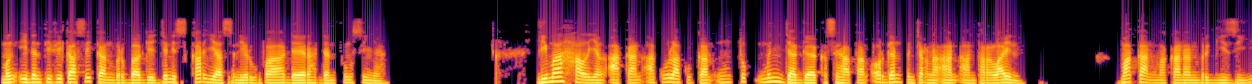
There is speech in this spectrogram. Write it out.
mengidentifikasikan berbagai jenis karya seni rupa daerah dan fungsinya. Lima hal yang akan aku lakukan untuk menjaga kesehatan organ pencernaan antara lain. Makan makanan bergizi,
